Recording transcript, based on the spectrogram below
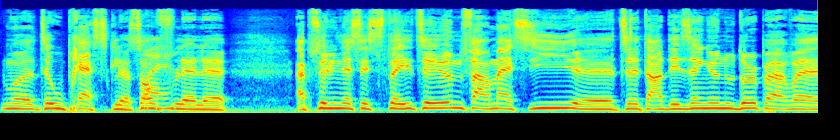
moi, ou presque, là, sauf Ouais. le, le absolue nécessité. Tu sais, une pharmacie, euh, tu sais, t'en désignes une ou deux par, euh,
